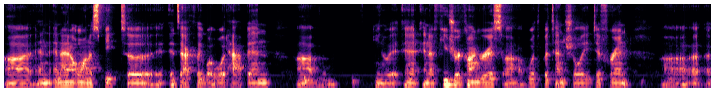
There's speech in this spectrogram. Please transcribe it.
and and I don't want to speak to exactly what would happen um, you know, in, a future Congress uh, with potentially different, uh,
